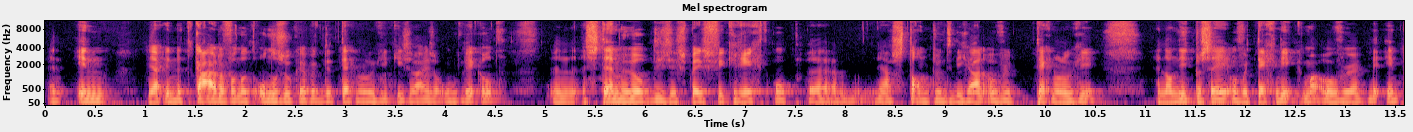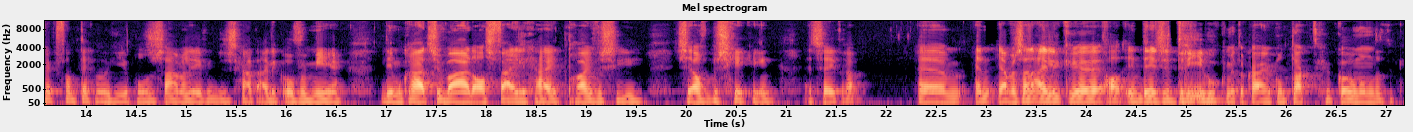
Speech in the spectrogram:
En in, ja, in het kader van het onderzoek heb ik de technologiekieswijze ontwikkeld. Een stemhulp die zich specifiek richt op um, ja, standpunten die gaan over technologie. En dan niet per se over techniek, maar over de impact van technologie op onze samenleving. Dus het gaat eigenlijk over meer democratische waarden als veiligheid, privacy, zelfbeschikking, et cetera. Um, en ja, we zijn eigenlijk uh, al in deze driehoek met elkaar in contact gekomen, omdat ik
